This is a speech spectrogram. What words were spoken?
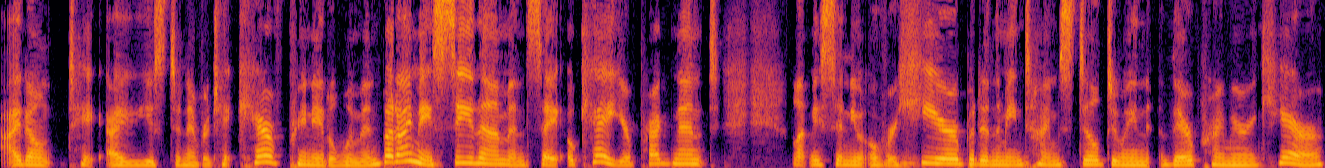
I don't take, I used to never take care of prenatal women, but I may see them and say, okay, you're pregnant. Let me send you over here. But in the meantime, still doing their primary care.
